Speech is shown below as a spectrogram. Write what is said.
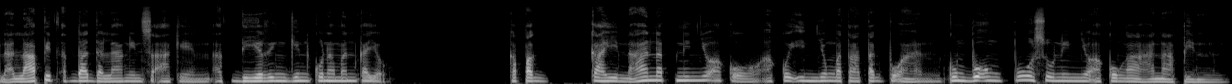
lalapit at dadalangin sa akin at diringgin ko naman kayo. Kapag kahinanap ninyo ako, ako'y inyong matatagpuan kung buong puso ninyo ako nga hanapin.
